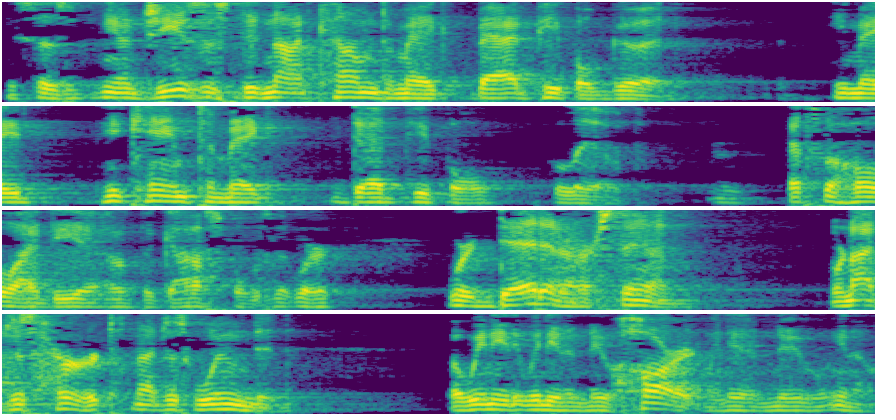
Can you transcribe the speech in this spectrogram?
He says, you know, Jesus did not come to make bad people good. He made, he came to make dead people live. That's the whole idea of the gospel is that we're, we're dead in our sin. We're not just hurt, not just wounded, but we need, we need a new heart. We need a new, you know,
